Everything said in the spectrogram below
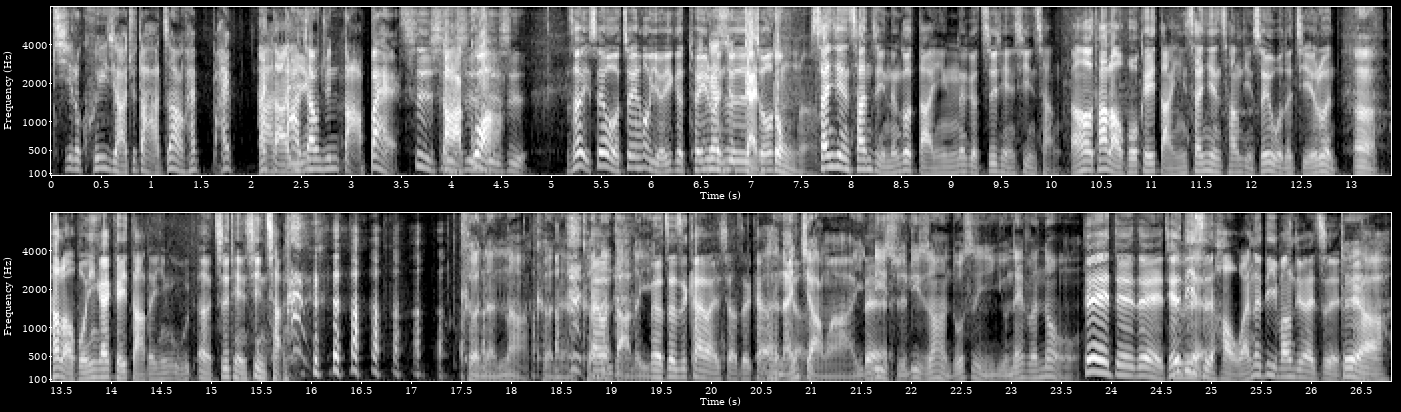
披了盔甲去打仗，还还把还打大将军打败，是是是打挂是是。所以，所以我最后有一个推论，就是说，三线苍井能够打赢那个织田信长，然后他老婆可以打赢三线苍井，所以我的结论，嗯，他老婆应该可以打得赢武呃织田信长。可能啦，可能可能打得赢没，有，这是开玩笑，这开玩笑，很难。讲嘛。对历史历史上很多事情，you never know。对对对，其实历史好玩的地方就在这里。对啊，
